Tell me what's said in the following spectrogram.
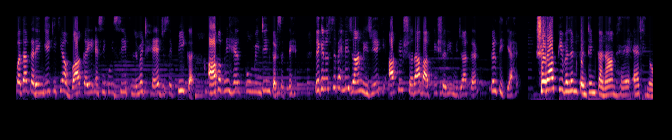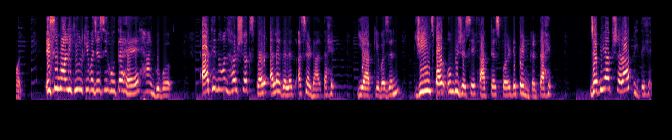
पता करेंगे कि क्या वाकई ऐसी कोई सेफ़ लिमिट है जिसे पीकर आप अपनी हेल्थ को मेंटेन कर सकते हैं? लेकिन उससे पहले जान लीजिए कि आखिर शराब आपके शरीर में जाकर करती क्या है? शराब के विलन कंटेंट का नाम है एथेनॉल इसी मॉलिक्यूल की वजह से होता है हैंगओवर एथेनॉल हर शख्स पर अलग अलग असर डालता है। ये आपके वज़न जीन्स और उम्र जैसे फैक्टर्स पर डिपेंड करता है। जब भी आप शराब पीते हैं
